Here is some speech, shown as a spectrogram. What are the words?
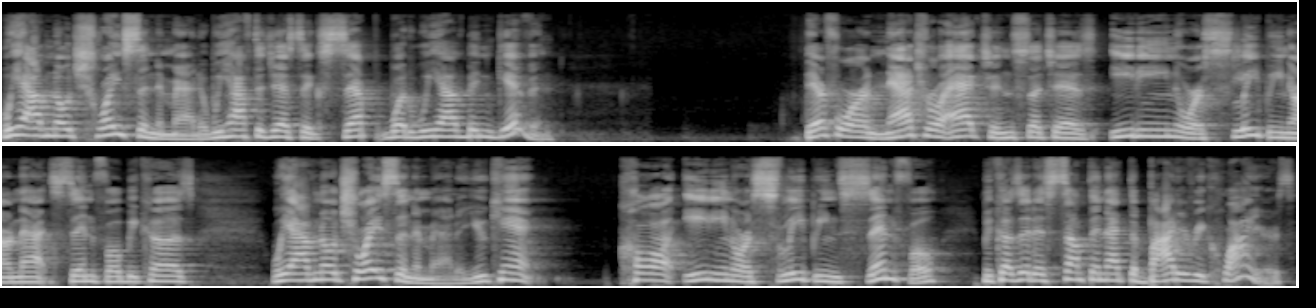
We have no choice in the matter. We have to just accept what we have been given. Therefore, natural actions such as eating or sleeping are not sinful because we have no choice in the matter. You can't call eating or sleeping sinful because it is something that the body requires.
